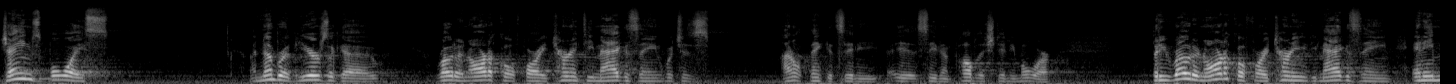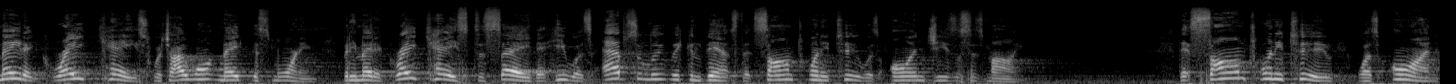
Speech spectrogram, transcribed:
James Boice, a number of years ago, wrote an article for Eternity Magazine, which is, I don't think it's, any, it's even published anymore. But he wrote an article for Eternity Magazine, and he made a great case, which I won't make this morning, but he made a great case to say that he was absolutely convinced that Psalm 22 was on Jesus' mind. That Psalm 22 was on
